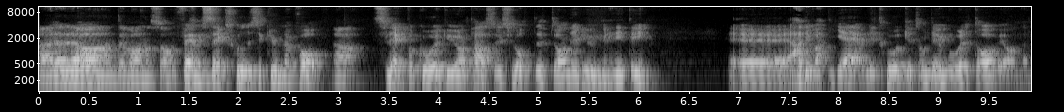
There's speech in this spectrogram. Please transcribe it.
Ja det, ja, det var något sånt. 5, 6, 7 sekunder kvar. Ja, Släpper KIK Johan Persson i slottet. Daniel Ljunggren hit in. Eh, hade varit jävligt tråkigt om det målet är avgörande.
